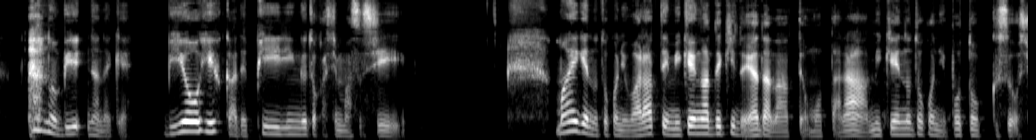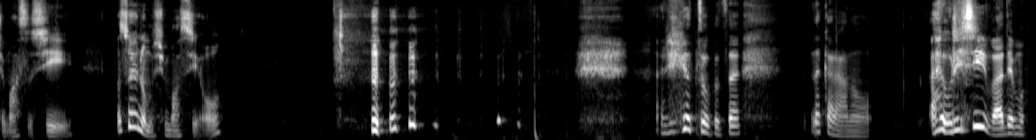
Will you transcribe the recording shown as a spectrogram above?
あの、美、なんだっけ、美容皮膚科でピーリングとかしますし、眉毛のとこに笑って眉間ができるの嫌だなって思ったら、眉間のとこにボトックスをしますし、そういうのもしますよ。ありがとうございます。だからあの、あ、嬉しいわ。でも、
